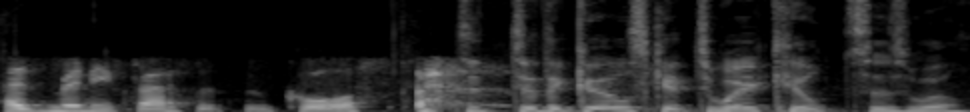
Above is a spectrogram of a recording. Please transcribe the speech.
has many facets, of course. do, do the girls get to wear kilts as well?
